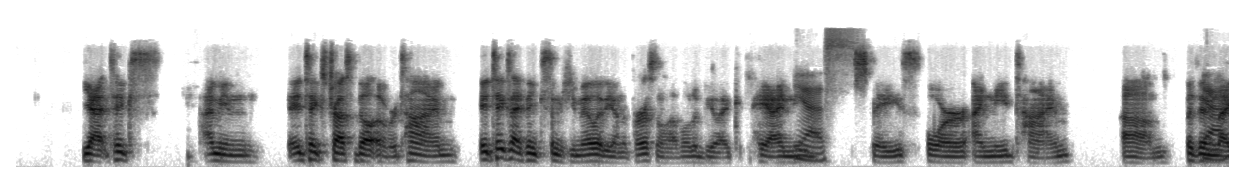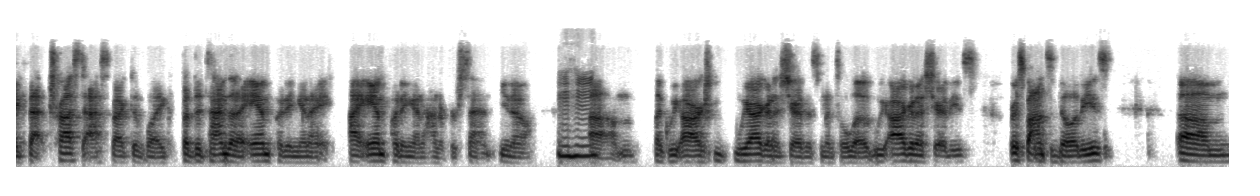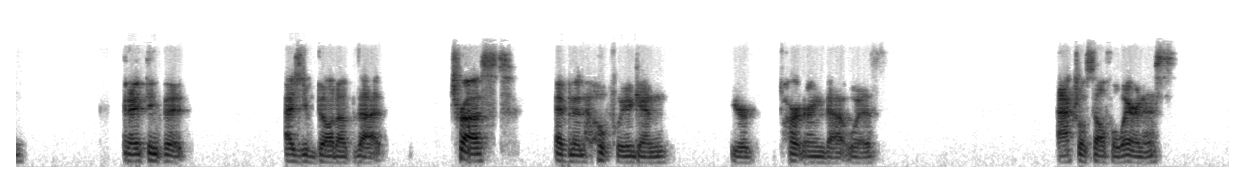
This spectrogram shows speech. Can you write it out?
yeah, yeah it takes, I mean, it takes trust built over time. It takes, I think, some humility on a personal level to be like, hey, I need yes. space or I need time. Um, but then yeah. like that trust aspect of like, but the time that I am putting in, I, I am putting in hundred percent, you know, mm-hmm. um, like we are, we are going to share this mental load. We are going to share these responsibilities. Um, and I think that as you build up that trust and then hopefully again you're partnering that with actual self-awareness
